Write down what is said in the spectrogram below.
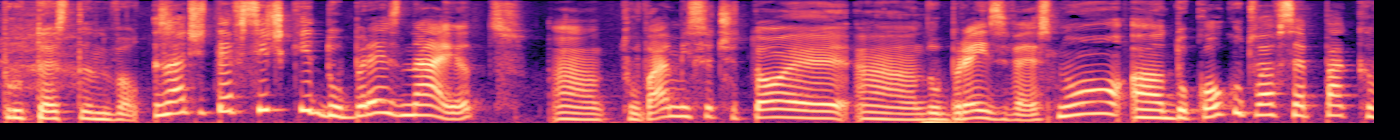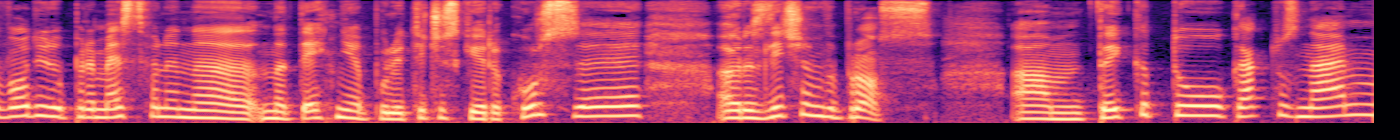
протестен вод? Значи те всички добре знаят, а, това мисля, че то е а, добре известно, а, доколко това все пак води до преместване на, на техния политически рекурс е а, различен въпрос. А, тъй като, както знаем,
